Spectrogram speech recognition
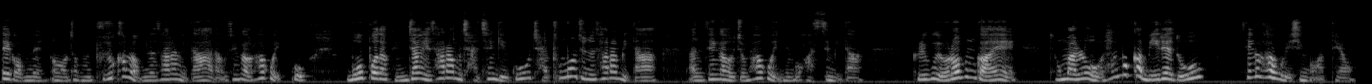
데가 없는 어, 정말 부족함이 없는 사람이다라고 생각을 하고 있고 무엇보다 굉장히 사람을 잘 챙기고 잘 품어주는 사람이다라는 생각을 좀 하고 있는 것 같습니다. 그리고 여러분과의 정말로 행복한 미래도 생각하고 계신 것 같아요.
